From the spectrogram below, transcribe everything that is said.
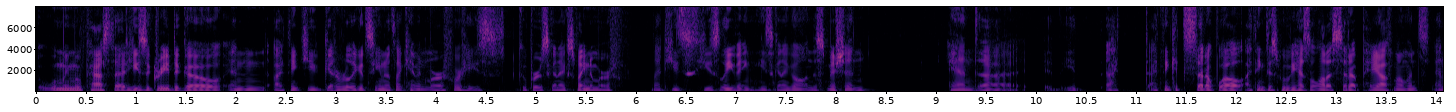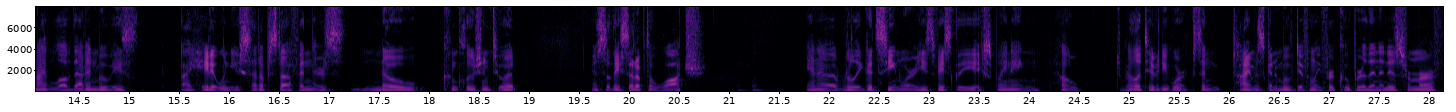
when we move past that, he's agreed to go, and I think you get a really good scene with like him and Murph, where he's Cooper's going to explain to Murph that he's he's leaving. He's going to go on this mission, and uh, it, it, I I think it's set up well. I think this movie has a lot of setup payoff moments, and I love that in movies. I hate it when you set up stuff and there's no conclusion to it, and so they set up the watch in a really good scene where he's basically explaining how relativity works and time is going to move differently for Cooper than it is for Murph.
